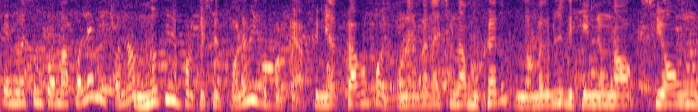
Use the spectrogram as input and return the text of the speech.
que no es un tema polémico, ¿no? No tiene por qué ser polémico porque al fin y al cabo pues una lesbiana es una mujer normalmente que tiene una opción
